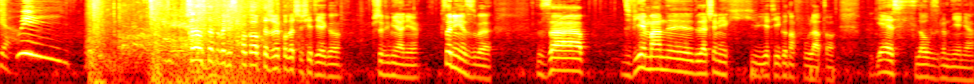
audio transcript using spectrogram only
Go. Shadow Step to będzie spoko opcja, żeby poleczyć Yetiego przy wymianie. Co nie jest złe. Za dwie many leczenie Yetiego na fulla to jest do uwzględnienia.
